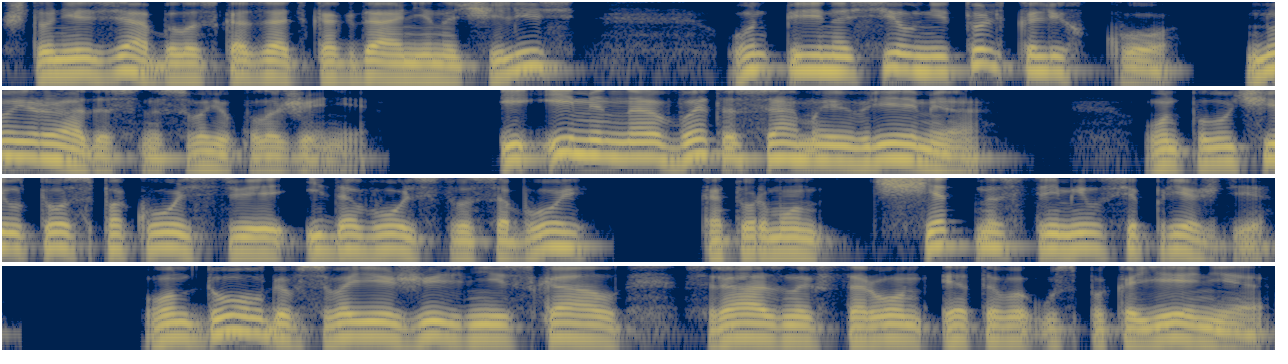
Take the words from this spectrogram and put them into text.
что нельзя было сказать, когда они начались, он переносил не только легко, но и радостно свое положение. И именно в это самое время он получил то спокойствие и довольство собой, к которому он тщетно стремился прежде. Он долго в своей жизни искал с разных сторон этого успокоения,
